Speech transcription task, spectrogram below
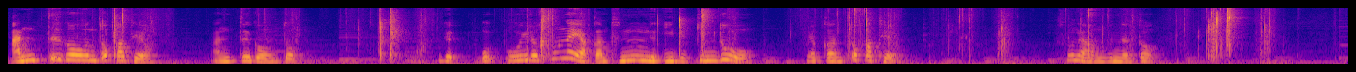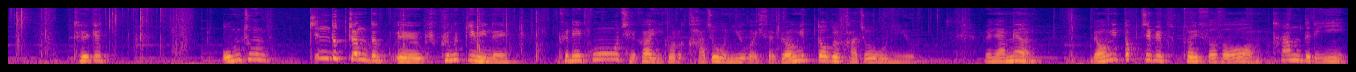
안 뜨거운 떡 같아요. 안 뜨거운 떡. 이게 오, 오히려 손에 약간 붙는 이 느낌도 약간 떡 같아요. 손에 안 붙는 떡. 되게 엄청 찐득짠득 예, 그 느낌이네. 그리고 제가 이거를 가져온 이유가 있어요. 명이떡을 가져온 이유. 왜냐면 명이떡집이 붙어 있어서 사람들이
